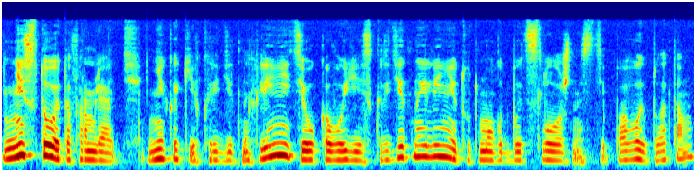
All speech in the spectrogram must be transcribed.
Не стоит оформлять никаких кредитных линий. Те, у кого есть кредитные линии, тут могут быть сложности по выплатам.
